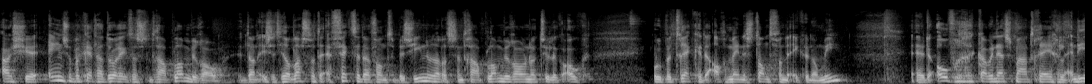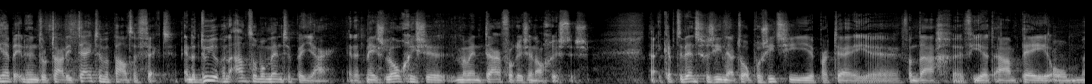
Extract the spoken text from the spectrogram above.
als je eens een pakket laat doorrekenen door het Centraal Planbureau... dan is het heel lastig de effecten daarvan te bezien... omdat het Centraal Planbureau natuurlijk ook moet betrekken de algemene stand van de economie. Eh, de overige kabinetsmaatregelen, en die hebben in hun totaliteit een bepaald effect. En dat doe je op een aantal momenten per jaar. En het meest logische moment daarvoor is in augustus. Nou, ik heb de wens gezien uit de oppositiepartij uh, vandaag uh, via het ANP om...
